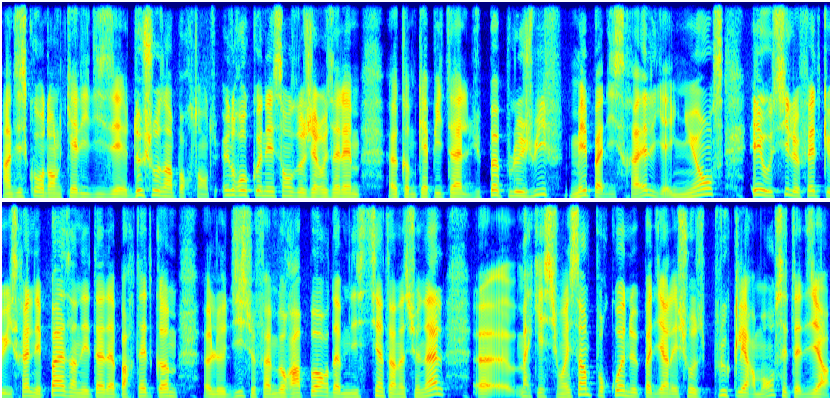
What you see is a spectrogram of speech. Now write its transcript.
un discours dans lequel il disait deux choses importantes. Une reconnaissance de Jérusalem comme capitale du peuple juif, mais pas d'Israël, il y a une nuance, et aussi le fait qu'Israël n'est pas un État d'apartheid comme le dit ce fameux rapport d'Amnesty International. ma question est simple, pourquoi ne pas dire les choses plus clairement, c'est-à-dire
